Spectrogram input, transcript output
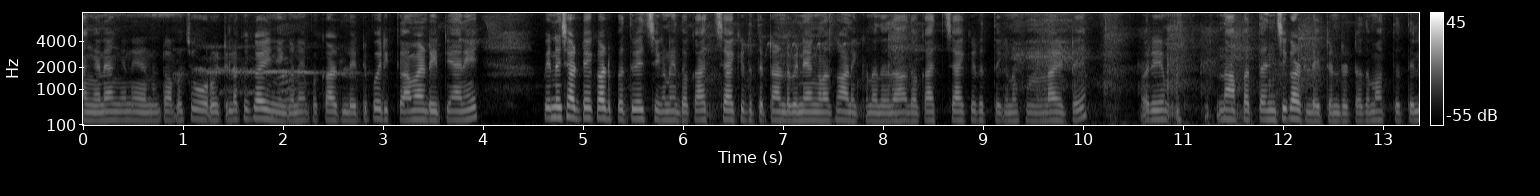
അങ്ങനെ അങ്ങനെയാണ് കേട്ടോ അപ്പോൾ ചോറ് ഊറ്റലൊക്കെ കഴിഞ്ഞിരിക്കണേ. അപ്പോൾ കട്ട്ലറ്റ് പൊരിക്കാൻ വേണ്ടിയിട്ട് ഞാൻ പിന്നെ ചട്ടിയൊക്കെ അടുപ്പത്ത് വെച്ചിരിക്കണം ഇതൊക്കെ അച്ചാക്കി എടുത്തിട്ടാണ് പിന്നെ ഞങ്ങളെ കാണിക്കണത്. അതൊക്കെ അച്ചാക്കി എടുത്തിരിക്കണം ഫുള്ളായിട്ട് ഒരു നാൽപ്പത്തഞ്ച് കട്ട്ലേറ്റ് ഉണ്ട് കേട്ടോ അത് മൊത്തത്തിൽ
